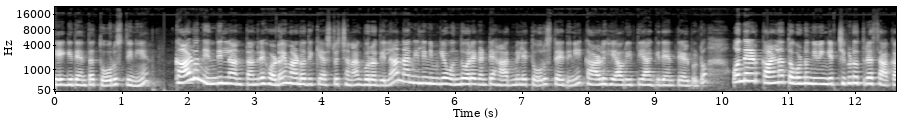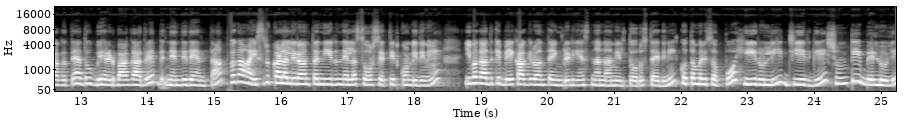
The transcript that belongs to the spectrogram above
ಹೇಗಿದೆ ಅಂತ ತೋರಿಸ್ತೀನಿ. ಕಾಳು ನೆಂದಿಲ್ಲ ಅಂತಂದರೆ ಹೊಡೆ ಮಾಡೋದಕ್ಕೆ ಅಷ್ಟು ಚೆನ್ನಾಗಿ ಬರೋದಿಲ್ಲ. ನಾನಿಲ್ಲಿ ನಿಮಗೆ ಒಂದೂವರೆ ಗಂಟೆ ಆದಮೇಲೆ ತೋರಿಸ್ತಾ ಇದ್ದೀನಿ. ಕಾಳು ಯಾವ ರೀತಿ ಆಗಿದೆ ಅಂತ ಹೇಳ್ಬಿಟ್ಟು. ಒಂದೆರಡು ಕಾಳನ್ನ ತೊಗೊಂಡು ನೀವು ಹಿಂಗೆ ಚಿಗುಡುತ್ರೆ ಸಾಕಾಗುತ್ತೆ. ಅದು ಎರಡು ಭಾಗ ಆದರೆ ನೆಂದಿದೆ ಅಂತ. ಇವಾಗ ಆ ಹೆಸರು ಕಾಳಲ್ಲಿರೋವಂಥ ನೀರನ್ನೆಲ್ಲ ಸೋರ್ಸ್ ಎತ್ತಿಟ್ಕೊಂಡಿದ್ದೀನಿ ಇವಾಗ ಅದಕ್ಕೆ ಬೇಕಾಗಿರುವಂಥ ಇಂಗ್ರೀಡಿಯೆಂಟ್ಸ್ನ ನಾನು ಇಲ್ಲಿ ತೋರಿಸ್ತಾ ಇದ್ದೀನಿ. ಕೊತ್ತಂಬರಿ ಸೊಪ್ಪು, ಈರುಳ್ಳಿ, ಜೀರಿಗೆ, ಶುಂಠಿ, ಬೆಳ್ಳುಳ್ಳಿ,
